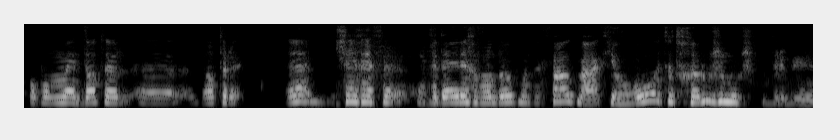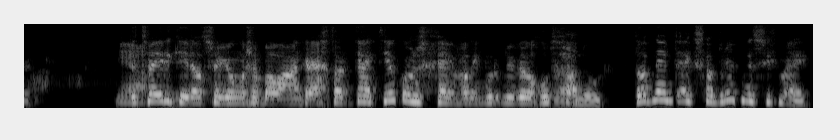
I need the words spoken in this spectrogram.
Op het moment dat er, eh, dat er eh, zeg even, een verdediger van Dortmund een fout maakt, je hoort het geroezemoes op de tribune. Ja. De tweede keer dat zo'n jongen zijn bal aankrijgt, dan kijkt hij ook om zich heen van ik moet het nu wel goed Ja. gaan doen. Dat neemt extra druk met zich mee.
